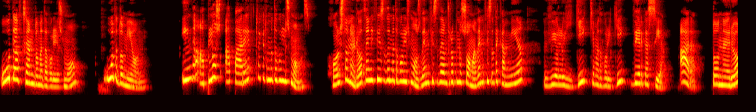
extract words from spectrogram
ούτε αυξάνει το μεταβολισμό, ούτε το μειώνει. Είναι απλώς απαραίτητο για το μεταβολισμό μας. Χωρίς το νερό δεν υφίσταται μεταβολισμός, δεν υφίσταται ανθρώπινο σώμα, δεν υφίσταται καμία βιολογική και μεταβολική διεργασία. Άρα, το νερό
